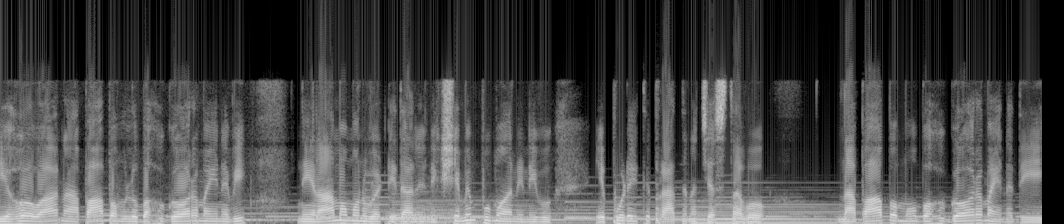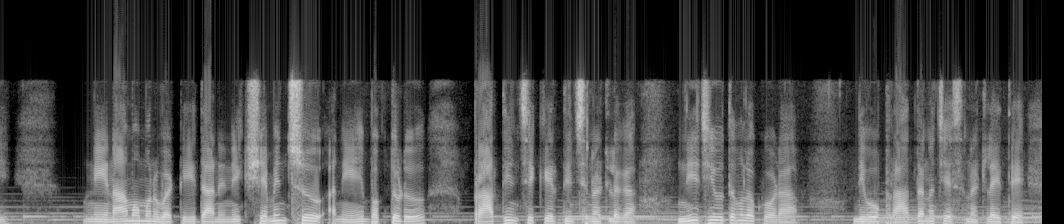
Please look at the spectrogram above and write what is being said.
యహోవా నా పాపములు బహుఘోరమైనవి. నీ నామమును బట్టి దానిని క్షమింపుము అని నీవు ఎప్పుడైతే ప్రార్థన చేస్తావో నా పాపము బహుఘోరమైనది. నీ నామమును బట్టి దానిని క్షమించు అని భక్తుడు ప్రార్థించి కీర్తించినట్లుగా నీ జీవితంలో కూడా నీవు ప్రార్థన చేసినట్లయితే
